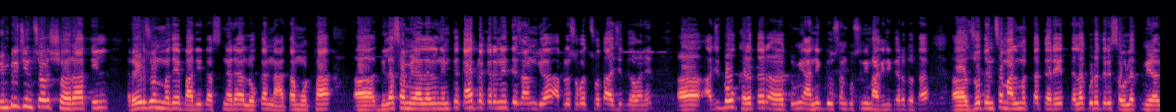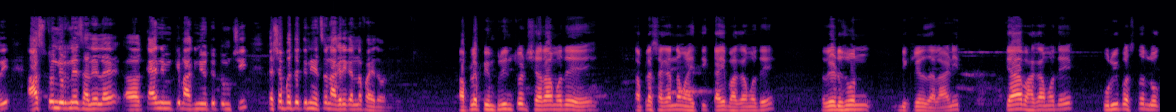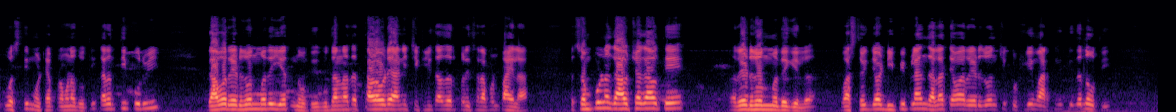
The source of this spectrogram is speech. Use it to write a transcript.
पिंपरी चिंचवड शहरातील रेड झोनमध्ये बाधित असणाऱ्या लोकांना आता मोठा दिलासा मिळालेला. नेमकं काय प्रकारे आहे ते जाणून घेऊया. आपल्यासोबत स्वतः अजित गव्हाण आहेत. अजित भाऊ खरं तर तुम्ही अनेक दिवसांपासून ही मागणी करत होता. जो त्यांचा मालमत्ता करे त्याला कुठेतरी सवलत मिळावी. आज तो निर्णय झालेला आहे. काय नेमकी मागणी होती तुमची? कशा पद्धतीने ह्याचा नागरिकांना फायदा होणार आहे? आपल्या पिंपरी चिंचवड शहरामध्ये आपल्या सगळ्यांना माहिती काही भागामध्ये रेड झोन डिक्लेअर झाला. आणि त्या भागामध्ये पूर्वीपासून लोकवस्ती मोठ्या प्रमाणात होती. कारण ती पूर्वी गावं रेड झोनमध्ये येत नव्हती. उदाहरणार्थ तळवडे आणि चिखलीचा जर परिसर आपण पाहिला तर संपूर्ण गावच्या गाव ते रेड झोनमध्ये गेलं. वास्तविक जेव्हा डी पी प्लॅन झाला तेव्हा रेड झोनची कुठली मार्किंग तिथं नव्हती.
